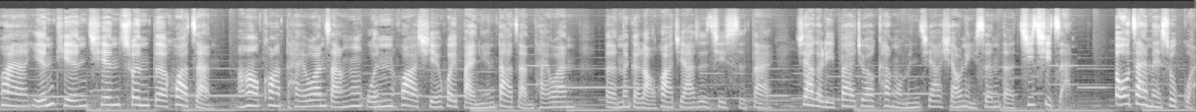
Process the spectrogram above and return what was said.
看盐田千春的画展，然后看台湾咱文化协会百年大展，台湾的那个老画家日记时代。下个礼拜就要看我们家小女生的机器展，都在美术馆，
